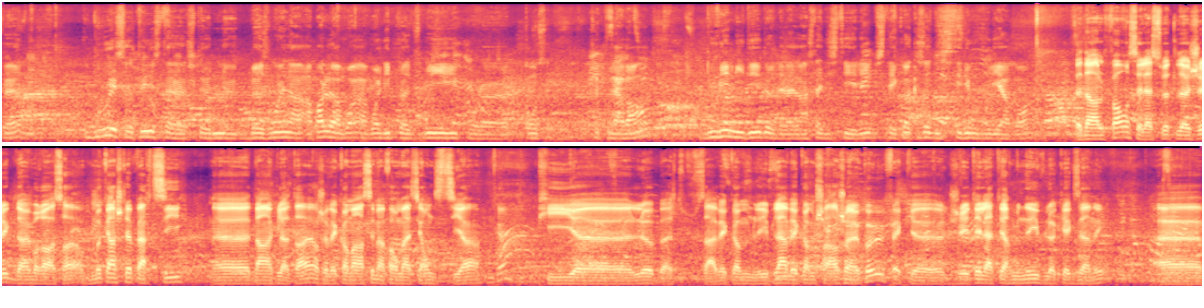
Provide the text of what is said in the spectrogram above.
faites. D'où est sorti ce besoin, à part d'avoir avoir des produits pour, pour la vente, d'où vient l'idée de, lancer la distillerie? C'était quoi, quelle sorte de distillerie vous vouliez avoir? Ben, dans le fond, c'est la suite logique d'un brasseur. Moi, quand j'étais parti euh, d'Angleterre, j'avais commencé ma formation distilleur. Puis euh, là, ben, ça avait comme, les plans avaient comme changé un peu, fait que j'ai été la terminer il y a quelques années. Euh,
